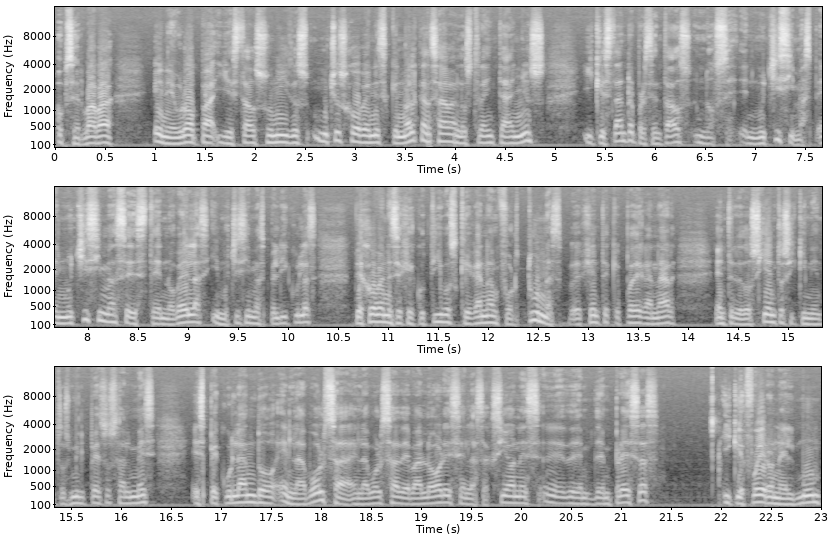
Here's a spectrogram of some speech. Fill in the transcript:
observaba en Europa y Estados Unidos muchos jóvenes que no alcanzaban los 30 años y que están representados, no sé, en muchísimas, en muchísimas este, novelas y muchísimas películas de jóvenes ejecutivos que ganan fortunas, gente que puede ganar entre 200 y 500 mil pesos al mes especulando en la bolsa, en la bolsa de valores, en las acciones eh, de, de empresas y que fueron el boom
